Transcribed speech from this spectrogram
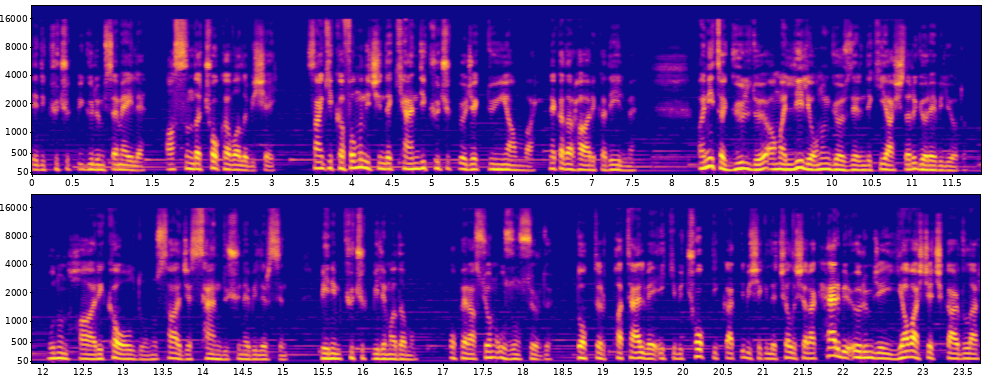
dedi küçük bir gülümsemeyle. Aslında çok havalı bir şey. Sanki kafamın içinde kendi küçük böcek dünyam var. Ne kadar harika değil mi? Anita güldü ama Lily onun gözlerindeki yaşları görebiliyordu. Bunun harika olduğunu sadece sen düşünebilirsin. Benim küçük bilim adamım. Operasyon uzun sürdü. Doktor Patel ve ekibi çok dikkatli bir şekilde çalışarak her bir örümceği yavaşça çıkardılar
